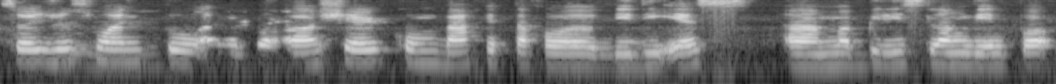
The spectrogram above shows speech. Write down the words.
So, I just want to ano po, ah, share kung bakit ako DDS. Ah, mabilis lang din po.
